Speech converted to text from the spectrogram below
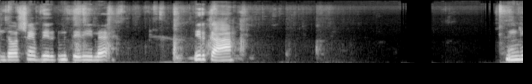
இந்த வருஷம் எப்படி இருக்குன்னு தெரியல. இருக்கா? இங்க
